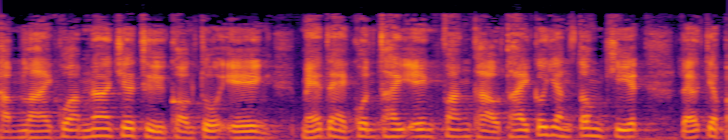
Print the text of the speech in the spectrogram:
ทำลายความน่าเชื่อถือของตัวเอง แม้แต่คนไทยเองฟังข่าวไทยก็ยังต้องคิดแล้วจะไป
